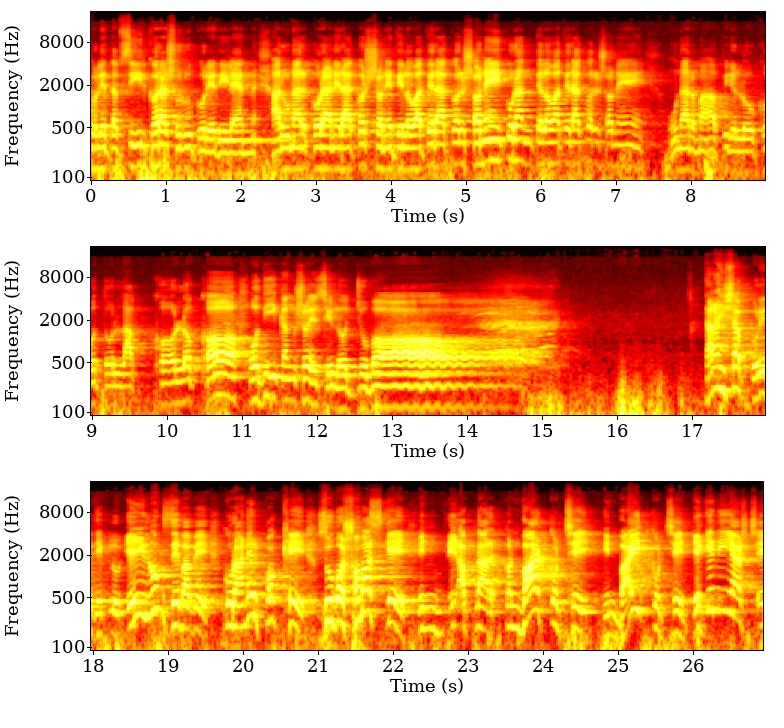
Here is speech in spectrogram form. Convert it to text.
খুলে তাফসির করা শুরু করে দিলেন। আর উনার কোরআনের আকর্ষণে তেলোয়াতের আকর্ষণে, কোরআন তেলোয়াতের আকর্ষণে উনার মাহফিরে লোক হতো লক্ষ লক্ষ অধিকাংশই ছিল যুব তারা হিসাব করে দেখল, এই লোক যেভাবে কোরআনের পক্ষে যুব সমাজকে আপনার কনভার্ট করছে ইনভাইট করছে, ডেকে নিয়ে আসছে,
